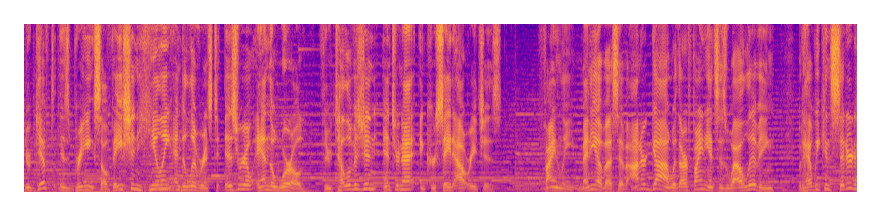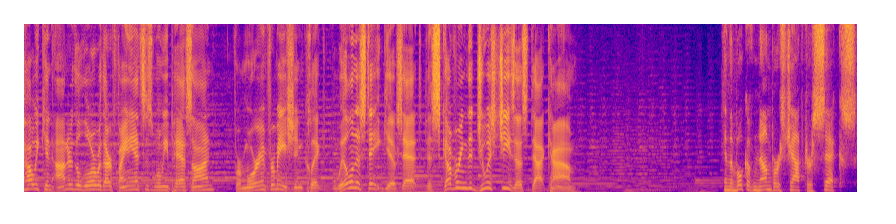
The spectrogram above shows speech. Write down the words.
Your gift is bringing salvation, healing, and deliverance to Israel and the world through television, internet, and crusade outreaches. Finally, many of us have honored God with our finances while living, but have we considered how we can honor the Lord with our finances when we pass on? For more information, click Will and Estate Gifts at discoveringthejewishjesus.com. In the book of Numbers, chapter 6,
